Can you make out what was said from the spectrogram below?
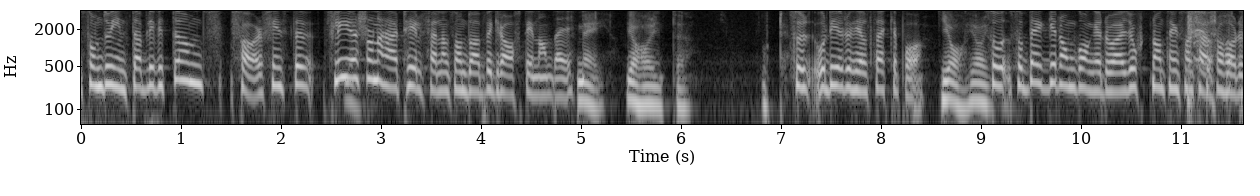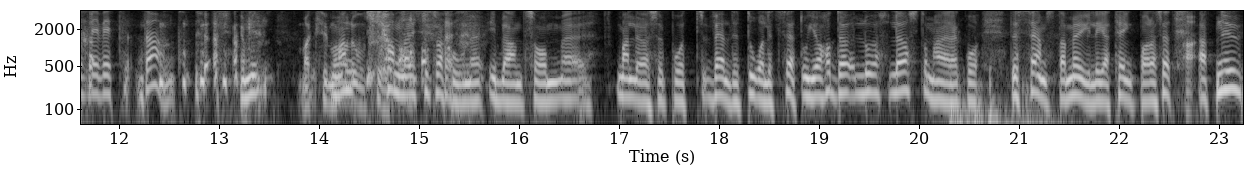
som du inte har blivit dömd för? Finns det fler sådana här tillfällen som du har begravt inom dig? Nej, jag har inte. Så, och det är du helt säker på? Ja, jag... Så, så bägge de gånger du har gjort någonting sånt här så har du blivit dömd? Ja, men Maximal man otur. hamnar i situationer ibland som eh, man löser på ett väldigt dåligt sätt. Och jag har löst de här på det sämsta möjliga tänkbara sätt. Att nu,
